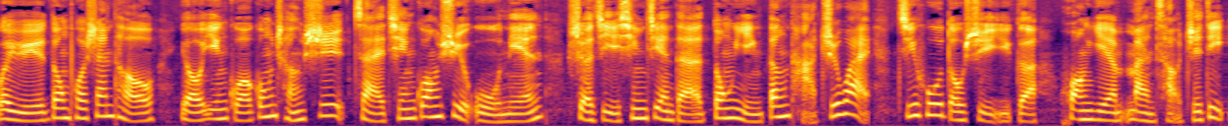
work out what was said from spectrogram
位于东坡山头、由英国工程师在清光绪五年设计新建的东引灯塔之外，几乎都是一个荒烟蔓草之地。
